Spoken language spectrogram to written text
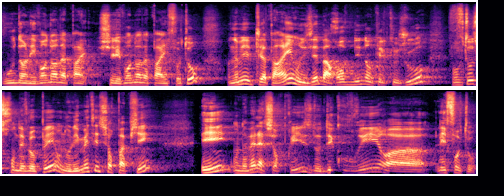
ou dans les vendeurs chez les vendeurs d'appareils photo, on amenait les petits appareils, on disait bah, revenez dans quelques jours, vos photos seront développées, on nous les mettait sur papier, et on avait la surprise de découvrir euh, les photos.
